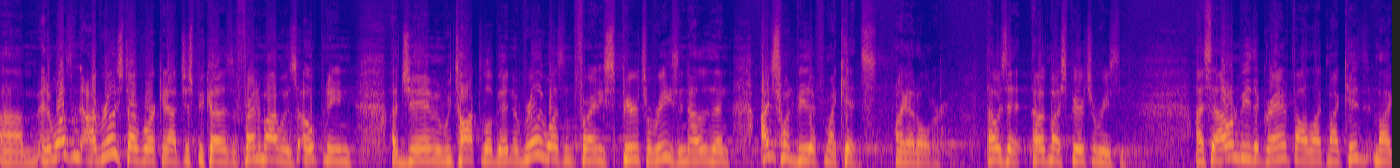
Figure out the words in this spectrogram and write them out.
Um, and it wasn't, I really started working out just because a friend of mine was opening a gym and we talked a little bit, and it really wasn't for any spiritual reason other than I just wanted to be there for my kids when I got older. That was it. That was my spiritual reason. I said, I want to be the grandfather like my kids, my,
